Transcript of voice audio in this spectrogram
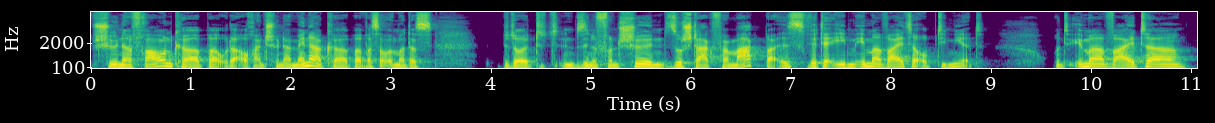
schöner Frauenkörper oder auch ein schöner Männerkörper, was auch immer das bedeutet im Sinne von schön, so stark vermarktbar ist, wird er eben immer weiter optimiert und immer weiter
